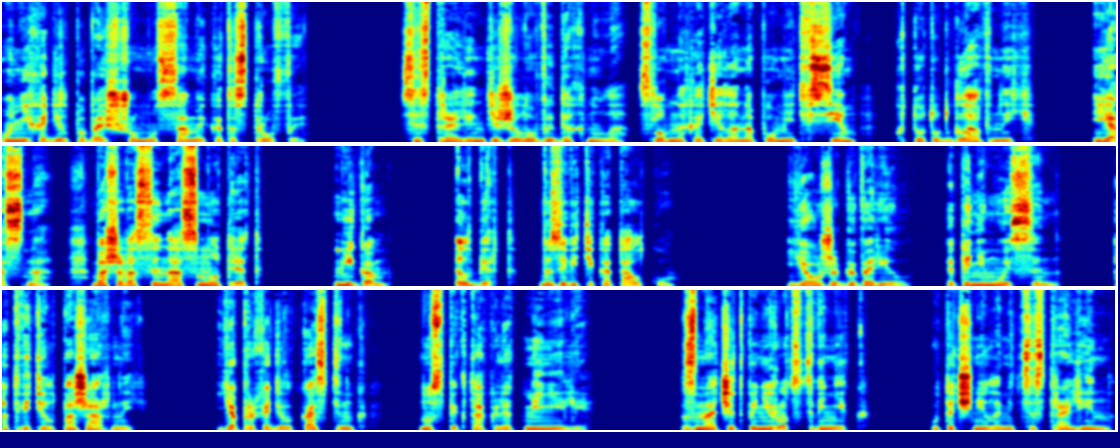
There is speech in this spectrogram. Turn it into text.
Он не ходил по большому с самой катастрофы. Сестра Лин тяжело выдохнула, словно хотела напомнить всем, кто тут главный. «Ясно. Вашего сына осмотрят. Мигом. Элберт, вызовите каталку». «Я уже говорил, это не мой сын», — ответил пожарный. «Я проходил кастинг, но спектакль отменили». «Значит, вы не родственник?» — уточнила медсестра Лин.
